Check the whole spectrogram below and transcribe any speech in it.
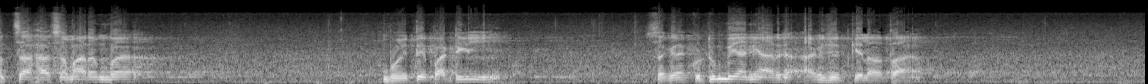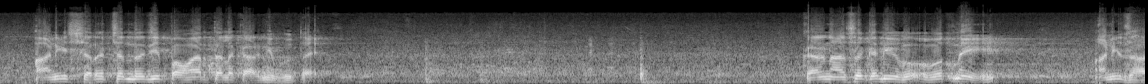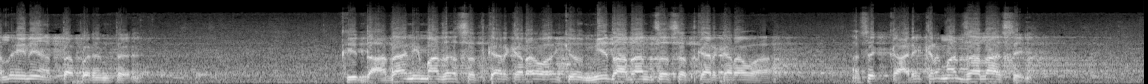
आजचा हा समारंभ मोहिते पाटील सगळ्या कुटुंबियांनी आर- आयोजित केला होता. आणि शरदचंद्रजी पवार त्याला कारणीभूत आहे कारण असं कधी हो होत नाही आणि झालंही नाही आत्तापर्यंत की दादाने माझा सत्कार करावा किंवा मी दादांचा सत्कार करावा असे कार्यक्रमात झाला असेल.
